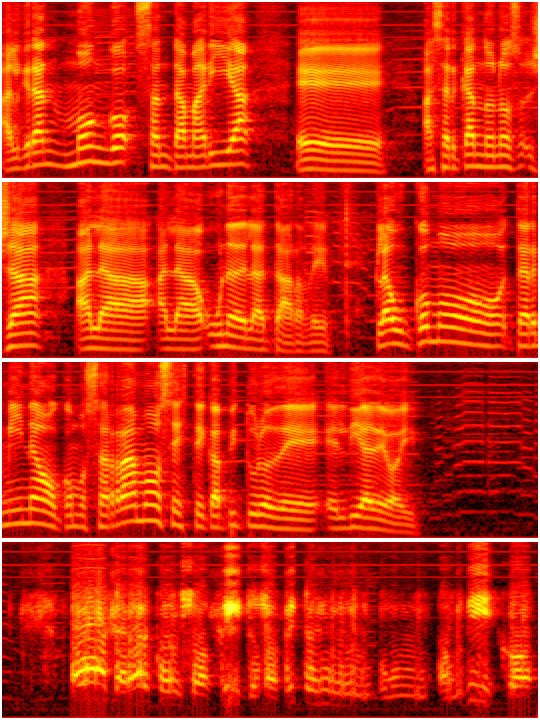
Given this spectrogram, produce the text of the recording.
al gran Mongo Santa María, eh, acercándonos ya a la, a la una de la tarde. Clau, ¿cómo termina o cómo cerramos este capítulo del día de hoy? Vamos a cerrar con Sofrito. Sofrito es un, un, disco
